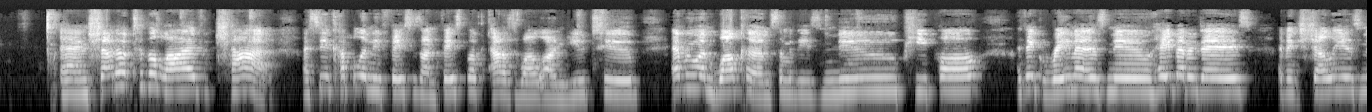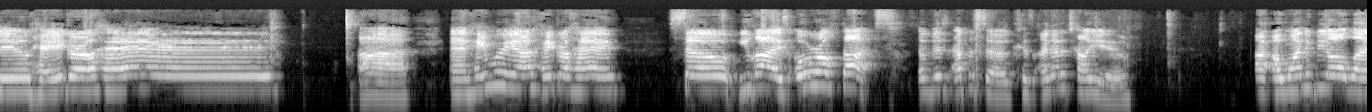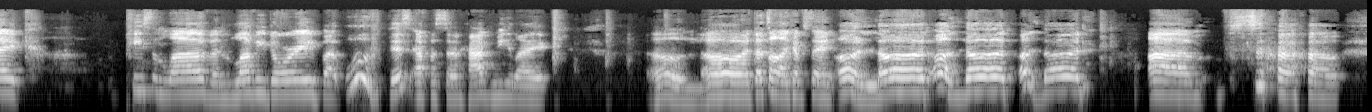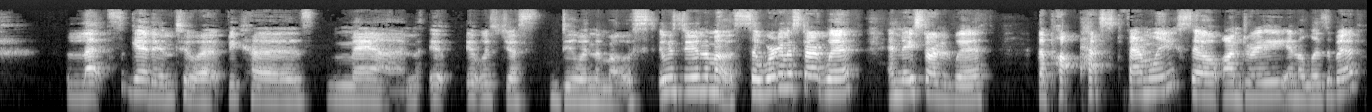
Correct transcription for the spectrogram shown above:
And shout out to the live chat. I see a couple of new faces on Facebook as well on YouTube. Everyone, welcome some of these new people. I think Raina is new. Hey, Better Days. I think Shelly is new. Hey, girl. Hey. Uh, and hey, Maria. Hey, girl. Hey. So, you guys, overall thoughts of this episode? Because I got to tell you, I, I want to be all like peace and love and lovey dory, but ooh, this episode had me like, oh Lord. That's all I kept saying. Oh Lord, oh Lord, oh Lord. Um, so let's get into it because man, it it was just doing the most. It was doing the most. So we're gonna start with, and they started with the Pest family. So Andre and Elizabeth.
